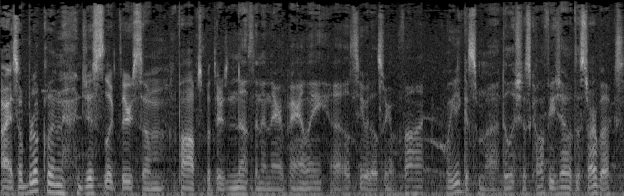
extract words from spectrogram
Alright, so Brooklyn just looked through some pops, but there's nothing in there apparently. Uh, let's see what else we can find. We did get some uh, delicious coffee shout at the Starbucks.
